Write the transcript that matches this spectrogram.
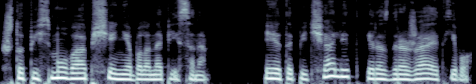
что письмо вообще не было написано и это печалит и раздражает его.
